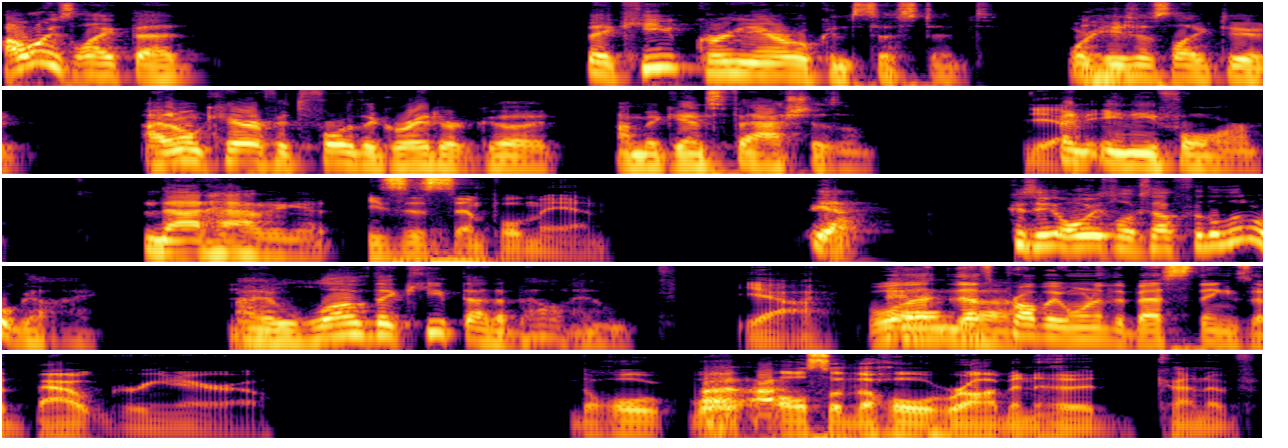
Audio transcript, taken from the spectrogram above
I always like that they keep Green Arrow consistent, where Mm-hmm. he's just like, dude, I don't care if it's for the greater good. I'm against fascism yeah, in any form. Not having it. he's a simple man. Yeah. Because he always looks out for the little guy. I Mhm. love they keep that about him. Yeah, well, that, that's uh, probably one of the best things about Green Arrow. The whole, well, I- I- also the whole Robin Hood kind of.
